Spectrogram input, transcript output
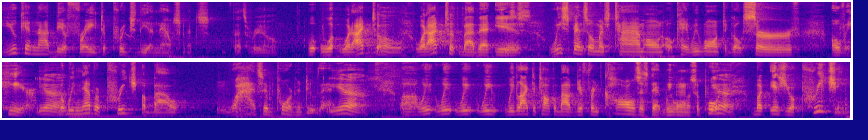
you cannot be afraid to preach the announcements. That's real. What, what, what I took, Whoa. what I took by that is Jesus. we spend so much time on, okay, we want to go serve over here. Yeah. But we never preach about why it's important to do that. Yeah. Uh, we, we, we, we, we like to talk about different causes that we want to support. Yeah. But is your preaching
